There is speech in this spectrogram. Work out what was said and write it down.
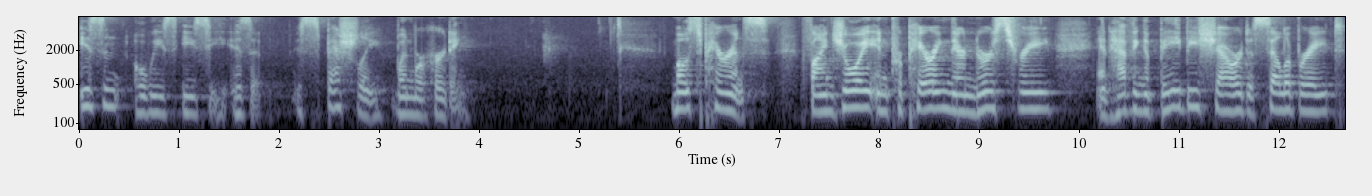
isn't always easy, is it? Especially when we're hurting. Most parents find joy in preparing their nursery and having a baby shower to celebrate.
